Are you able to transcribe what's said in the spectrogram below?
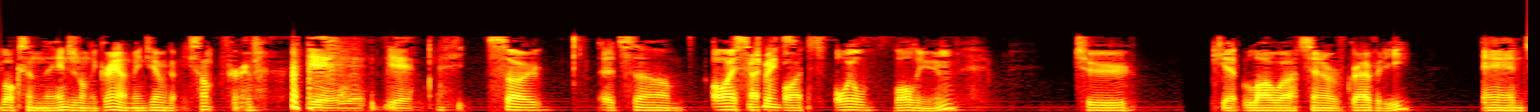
gearbox and the engine on the ground means you haven't got any sump room. yeah, yeah, So it's um I means- oil volume to get lower center of gravity and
